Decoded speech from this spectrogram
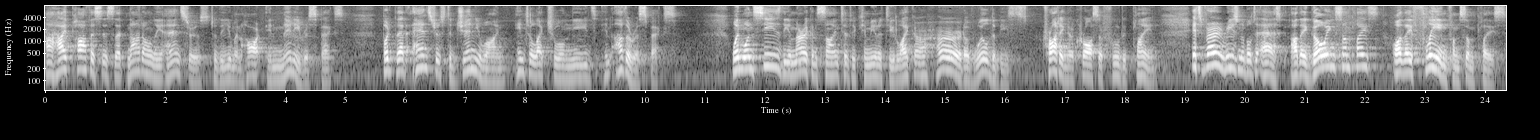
a hypothesis that not only answers to the human heart in many respects, but that answers to genuine intellectual needs in other respects? When one sees the American scientific community like a herd of wildebeests trotting across a fruited plain, it's very reasonable to ask are they going someplace or are they fleeing from someplace?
